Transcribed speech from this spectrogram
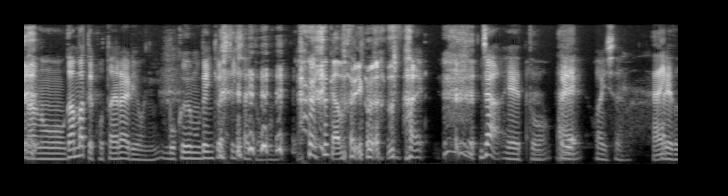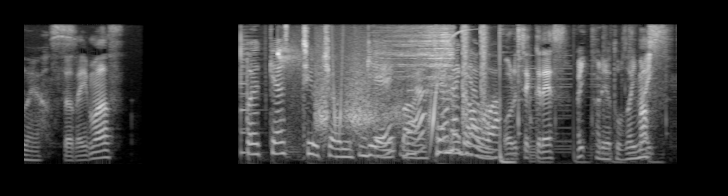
う、あのー頑張って答えられるように僕も勉強していきたいと思うんで。頑張ります。はい。じゃあ、えっ、と、これでお会いしたいな。はい。ありがとううございます。ございます。Podcast Tuchon Gay by Tamagawa. オールチェックです。はい、ありがとうございます。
